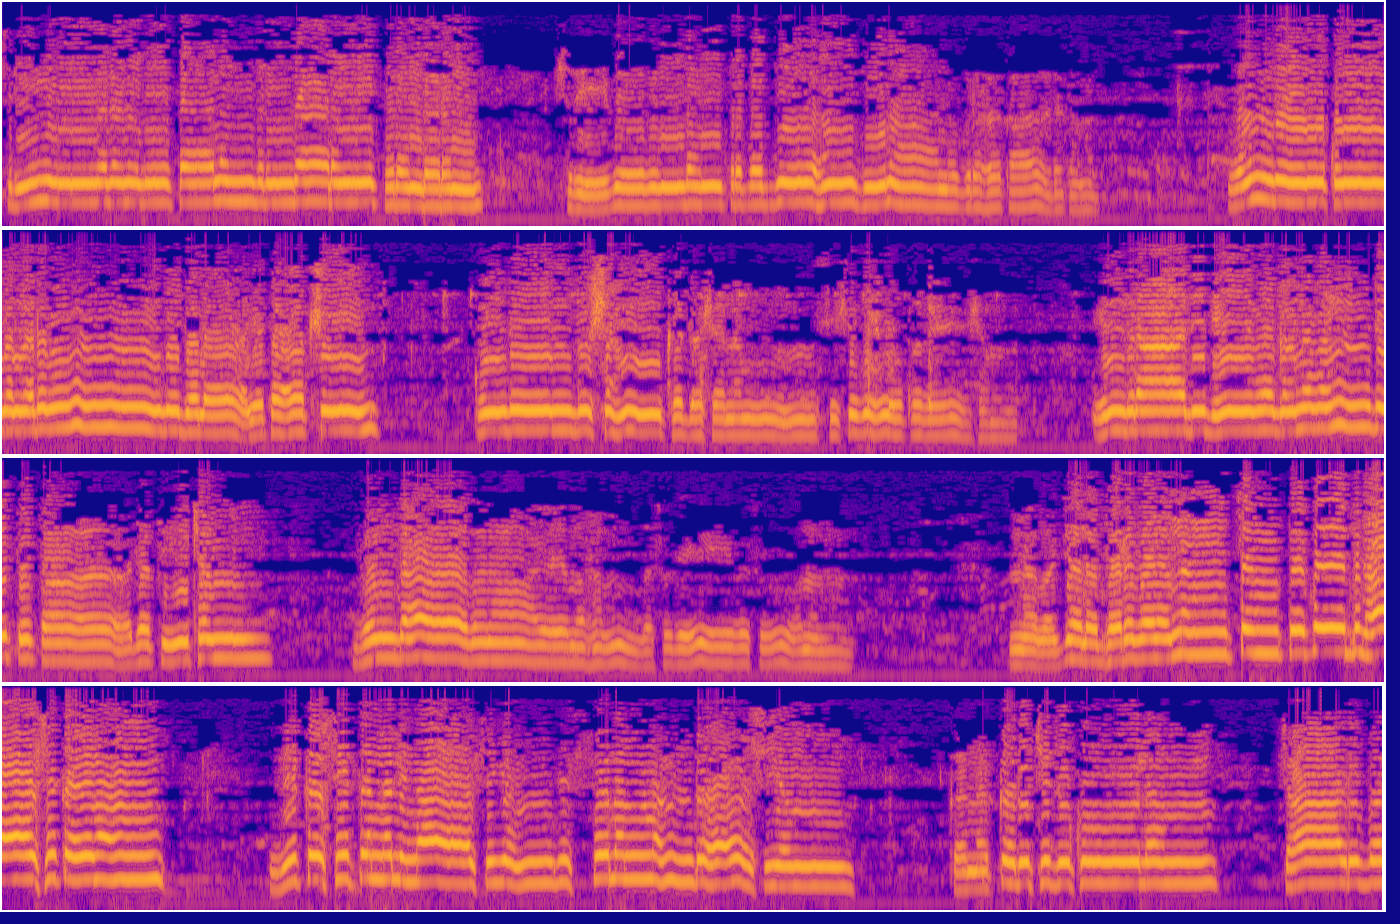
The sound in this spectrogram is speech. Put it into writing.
श्रीमदनगोपालम् वृन्दारण्ये पुरन्दरम् श्रीगोविन्दम् प्रपद्येऽहम् दीनानुग्रहकारकम्। वन्दे मुकुन्दमरविन्ददलायताक्षिम् कुन्देन्दुशङ्खदशनम् शिशुगोपवेशम् इन्द्रादिदेवगणवन्दितपादपीठम् वृन्दावनायमहम् वसुदेवसूनम् नवजलधरवर्णम् चम्पकोद्भाषिकरणम् विकसितनलिनाशयम् विस्फुरन्मन्दहास्यम् कनकरुचिदुकूलम् चारुबर्हावचूलम्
